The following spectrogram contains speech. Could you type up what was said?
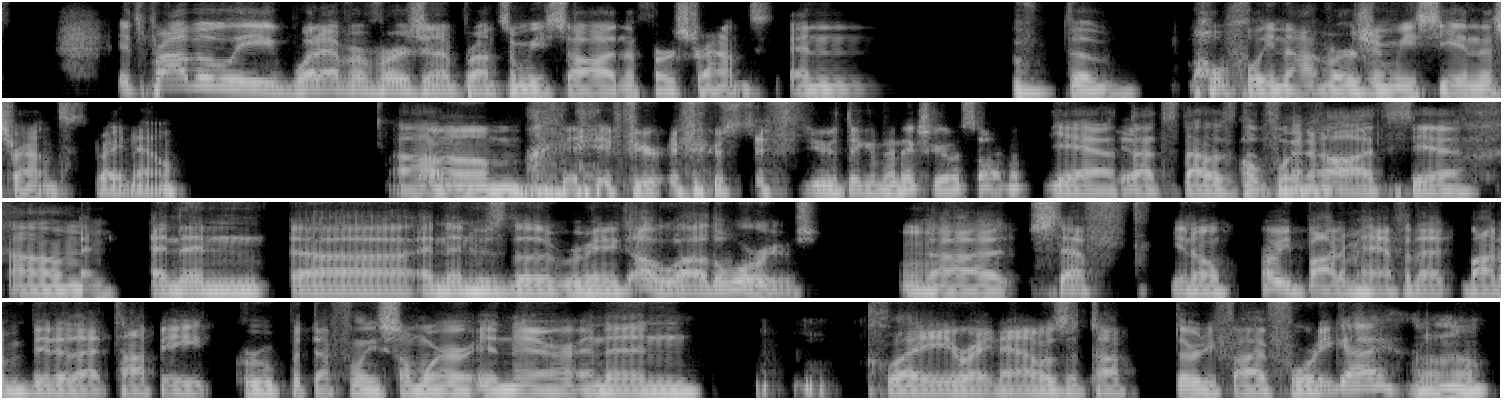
It's probably whatever version of Brunson we saw in the first round, and the hopefully not version we see in this round right now. Um, Um, if you're if you're if you're thinking the Knicks are going to sign him, yeah, yeah. that's that was that's Hopefully my not. thoughts. Yeah. Um, and then uh, and then who's the remaining? Oh, uh, the Warriors. mhm. Uh, Steph, you know, probably bottom half of that bottom bit of that top eight group, but definitely somewhere in there. And then Clay right now is a top 35, 40 guy. I don't know.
